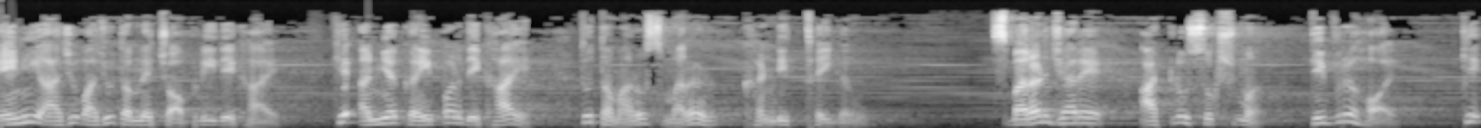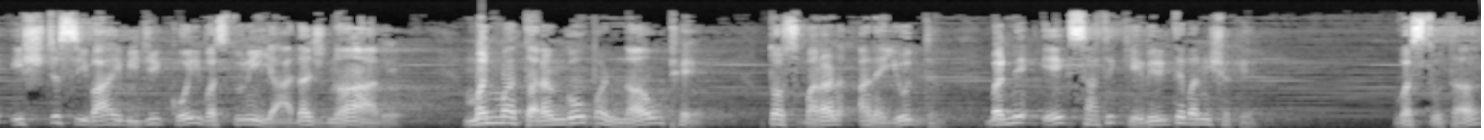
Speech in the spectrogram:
એની આજુબાજુ તમને ચોપડી દેખાય કે અન્ય કંઈ પણ દેખાય, તો તમારું સ્મરણ ખંડિત થઈ ગયું. સ્મરણ જ્યારે આટલું સૂક્ષ્મ, તીવ્ર હોય કે ઈષ્ટ સિવાય બીજી કોઈ વસ્તુની યાદ જ ન આવે. મનમાં તરંગો પણ ન ઉઠે, તો સ્મરણ અને યુદ્ધ બંને એક સાથે કેવી રીતે બની શકે? વસ્તુત,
